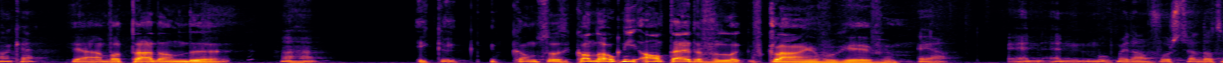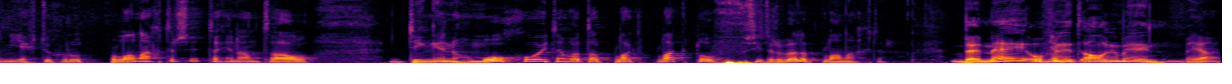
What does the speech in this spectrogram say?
Oké. Ja, en wat daar dan de... Ik, ik, ik, kan, ik kan daar ook niet altijd een verklaring voor geven. Ja. En, en moet ik me dan voorstellen dat er niet echt een groot plan achter zit? Dat je een aantal dingen omhoog gooit en wat dat plakt, plakt? Of zit er wel een plan achter? Bij mij of Ja. in het algemeen? Bij jou?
